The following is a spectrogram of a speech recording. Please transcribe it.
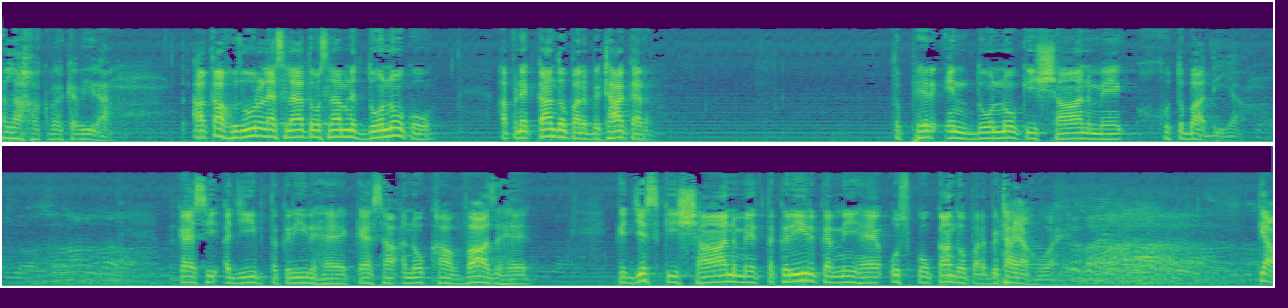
अल्लाह अकबर कबीरा। आका हुजूर वसलाम ने दोनों को अपने कांधों पर बिठाकर तो फिर इन दोनों की शान में खुतबा दिया। कैसी अजीब तकरीर है, कैसा अनोखा वाज है। कि जिसकी शान में तकरीर करनी है, उसको कांधों पर बिठाया हुआ है। क्या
